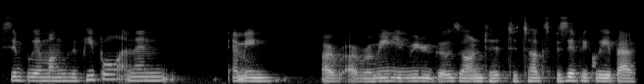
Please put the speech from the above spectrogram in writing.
simply among the people, and then, I mean, our, our Romanian reader goes on to, to talk specifically about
